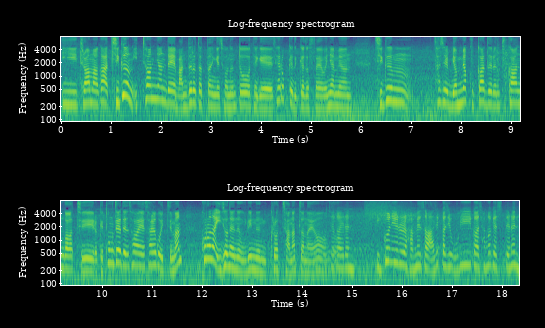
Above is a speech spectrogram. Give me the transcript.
이 드라마가 지금 2000년대에 만들어졌다는 게 저는 또 되게 새롭게 느껴졌어요. 왜냐하면 지금 사실 몇몇 국가들은 북한과 같이 이렇게 통제된 사회에 살고 있지만 코로나 이전에는 우리는 그렇지 않았잖아요. 제가 이런 인권 일을 하면서 아직까지 우리가 생각했을 때는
